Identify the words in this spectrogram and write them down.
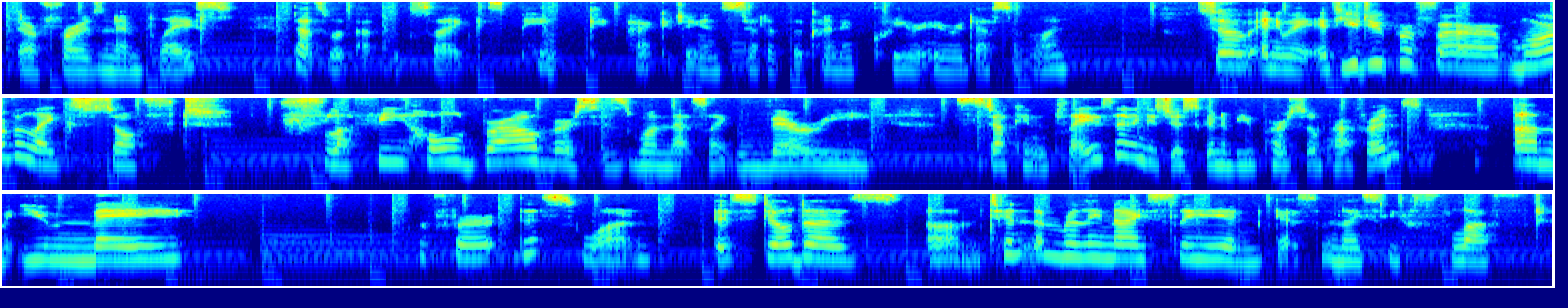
they're frozen in place. That's what that looks like, it's pink packaging instead of the kind of clear iridescent one. So anyway, if you do prefer more of a like soft, fluffy hold brow versus one that's like very stuck in place, I think it's just going to be personal preference. Um, you may prefer this one. It still does um, tint them really nicely and gets them nicely fluffed.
